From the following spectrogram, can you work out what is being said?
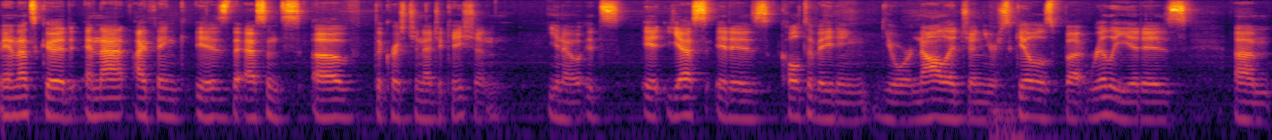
Man, that's good. And that I think is the essence of the Christian education. You know, it's it yes, it is cultivating your knowledge and your skills, but really it is um,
